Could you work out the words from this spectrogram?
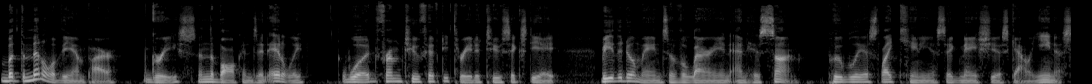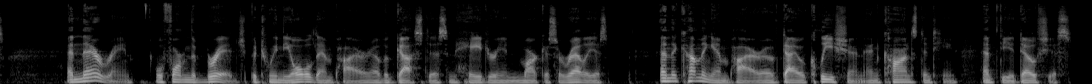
But the middle of the empire, Greece and the Balkans and Italy, would, from 253 to 268, be the domains of Valerian and his son, Publius Licinius Egnatius Gallienus, and their reign will form the bridge between the old empire of Augustus and Hadrian and Marcus Aurelius and the coming empire of Diocletian and Constantine and Theodosius.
